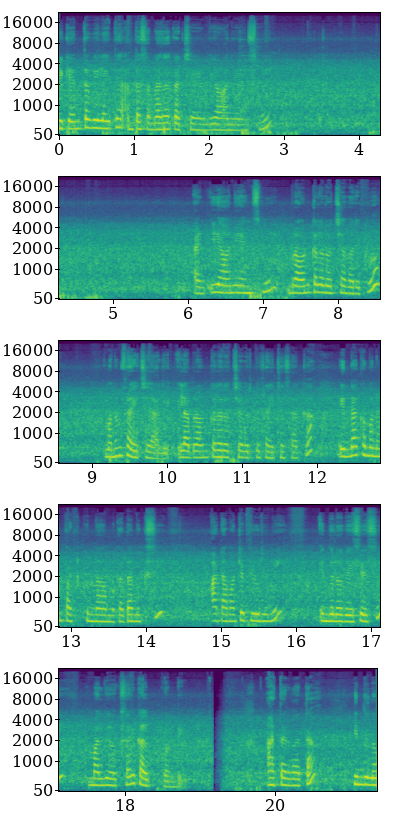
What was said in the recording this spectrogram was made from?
మీకు ఎంత వీలైతే అంత సన్నగా కట్ చేయండి ఆనియన్స్ని అండ్ ఈ ఆనియన్స్ని బ్రౌన్ కలర్ వచ్చే వరకు మనం ఫ్రై చేయాలి. ఇలా బ్రౌన్ కలర్ వచ్చే వరకు ఫ్రై చేశాక ఇందాక మనం పట్టుకున్నాము కదా మిక్సీ ఆ టమాటో ప్యూరీని ఇందులో వేసేసి మళ్ళీ ఒకసారి కలుపుకోండి. ఆ తర్వాత ఇందులో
